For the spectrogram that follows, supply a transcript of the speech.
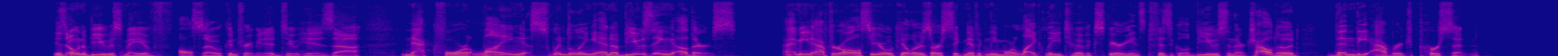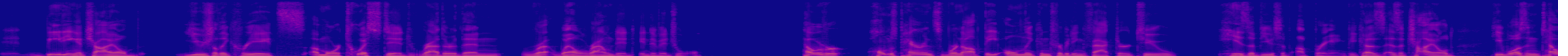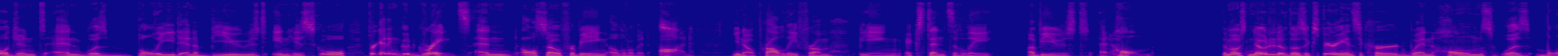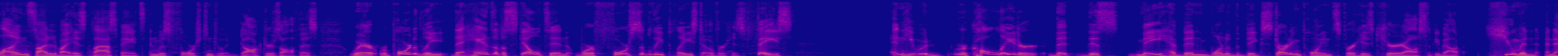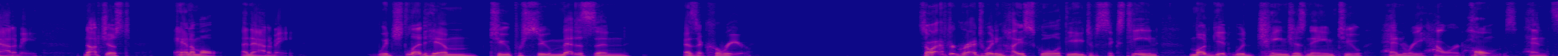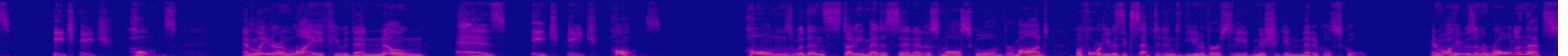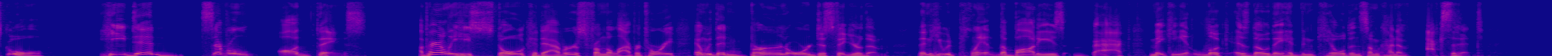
His own abuse may have also contributed to his uh, knack for lying, swindling, and abusing others. I mean, after all, serial killers are significantly more likely to have experienced physical abuse in their childhood than the average person. Beating a child usually creates a more twisted rather than re- well rounded individual. However, Holmes' parents were not the only contributing factor to his abusive upbringing, because as a child, he was intelligent and was bullied and abused in his school for getting good grades and also for being a little bit odd, you know, probably from being extensively abused at home. The most noted of those experiences occurred when Holmes was blindsided by his classmates and was forced into a doctor's office, where reportedly the hands of a skeleton were forcibly placed over his face. And he would recall later that this may have been one of the big starting points for his curiosity about human anatomy, not just animal anatomy, which led him to pursue medicine as a career. So after graduating high school at the age of 16, Mudgett would change his name to Henry Howard Holmes, hence H. H. Holmes. And later in life, he would then known as H. H. Holmes. Holmes would then study medicine at a small school in Vermont before he was accepted into the University of Michigan Medical School. And while he was enrolled in that school, he did several odd things. Apparently, he stole cadavers from the laboratory and would then burn or disfigure them. Then he would plant the bodies back, making it look as though they had been killed in some kind of accident.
